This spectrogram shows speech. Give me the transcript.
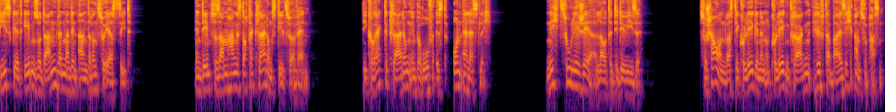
Dies gilt ebenso dann, wenn man den anderen zuerst sieht. In dem Zusammenhang ist auch der Kleidungsstil zu erwähnen. Die korrekte Kleidung im Beruf ist unerlässlich. Nicht zu leger lautet die Devise. Zu schauen, was die Kolleginnen und Kollegen tragen, hilft dabei, sich anzupassen.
